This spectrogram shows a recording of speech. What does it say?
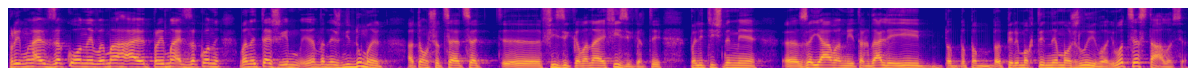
приймають закони, вимагають, приймають закони. Вони теж їм, вони ж не думають о тому, що це, це е, фізика, вона є фізика. Ти політичними е, заявами і так далі і перемогти неможливо. І от це сталося.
